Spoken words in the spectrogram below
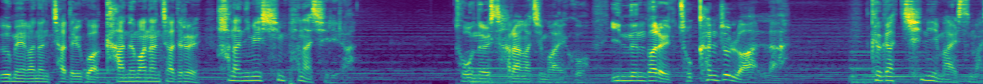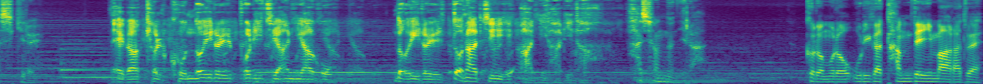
음행하는 자들과 간음하는 자들을 하나님이 심판하시리라 돈을 사랑하지 말고 있는 바를 족한 줄로 알라. 그가 친히 말씀하시기를 내가 결코 너희를 버리지 아니하고 너희를 떠나지 아니하리라. 하셨느니라. 그러므로 우리가 담대히 말하되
